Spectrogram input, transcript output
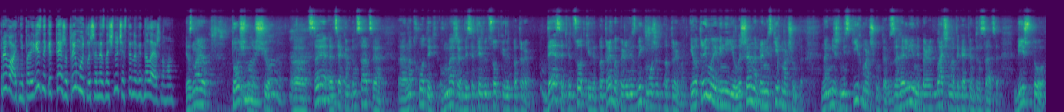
Приватні перевізники теж отримують лише незначну частину від належного. Я знаю точно, що е, це, ця компенсація надходить в межах 10% від потреби. 10% від потреби перевізник може отримати. І отримує він її лише на приміських маршрутах. На міжміських маршрутах взагалі не передбачена така компенсація. Більш того,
